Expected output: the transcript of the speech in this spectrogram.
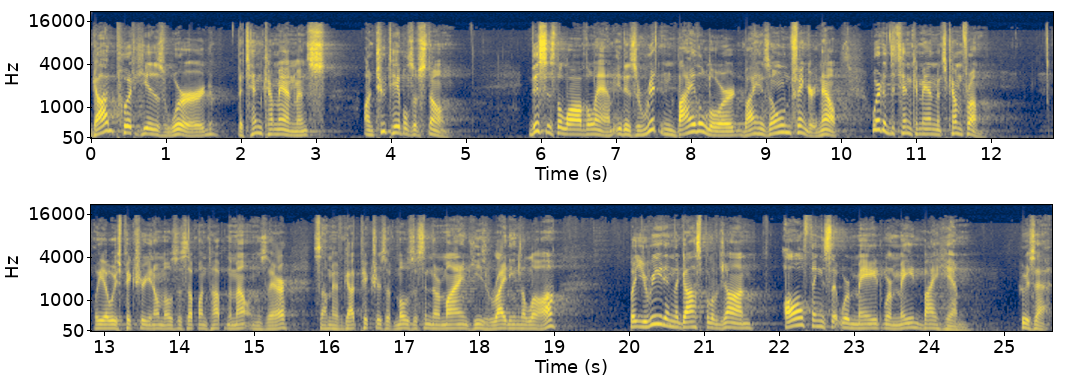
God put His Word, the Ten Commandments, on two tables of stone. This is the law of the Lamb. It is written by the Lord by His own finger. Now, where did the Ten Commandments come from? We always picture, you know, Moses up on top of the mountains there some have got pictures of Moses in their mind. He's writing the law. But you read in the Gospel of John, all things that were made were made by him. Who is that?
